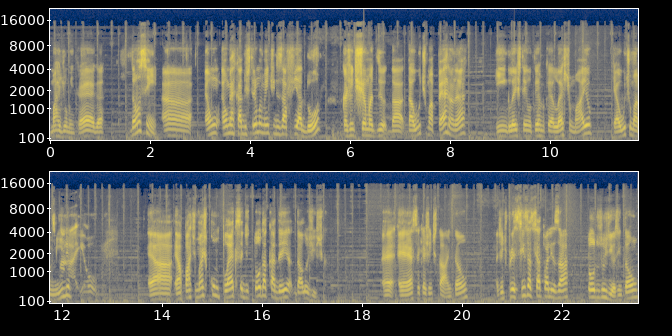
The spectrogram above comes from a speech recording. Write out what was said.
mais de uma entrega. Então, assim, a, é, um, é um mercado extremamente desafiador, que a gente chama de, da, da última perna, né? Em inglês tem um termo que é last mile, que é a última milha. É a, é a parte mais complexa de toda a cadeia da logística. É, é essa que a gente está. Então, a gente precisa se atualizar todos os dias. Então,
